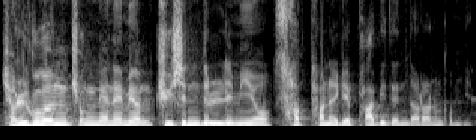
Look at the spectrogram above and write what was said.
결국은 흉내내면 귀신 들림이요 사탄에게 밥이 된다라는 겁니다.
